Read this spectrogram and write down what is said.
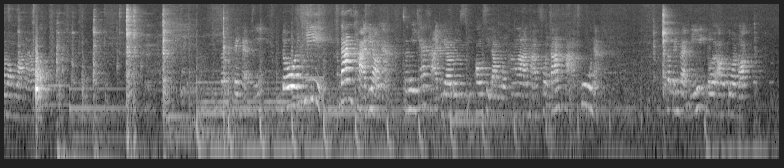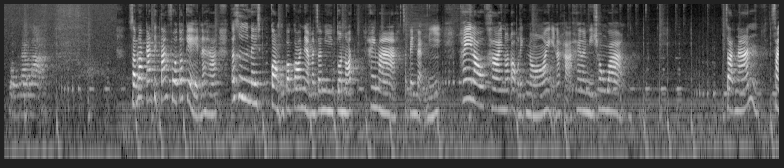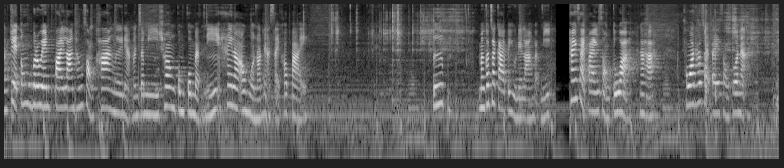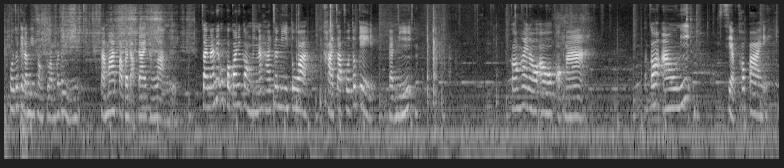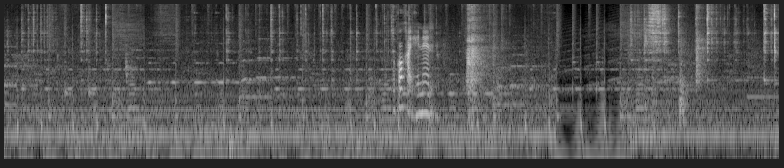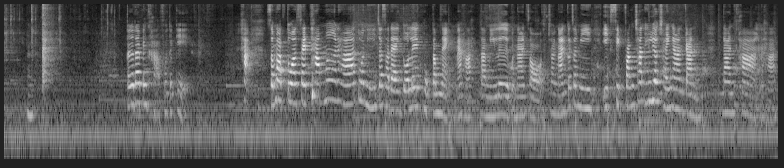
ลองวางแล้วจะเป็นแบบนี้ โดยที่ด้านขาเดียวเนี่ยจะมีแค่ขาเดียวโดยสีเอาสีดำลงข้างล่างนะคะส่วนด้านขาคู่เนี่ยจะเป็นแบบนี้โดยเอาตัวน็อตลงด้านล่างสำหรับการติดตั้งโฟโตเกตนะคะ ก็คือในกล่องอุปกรณ์เนี่ยมันจะมีตัวน็อตให้มาจะเป็นแบบนี้ ให้เราคลายน็อตออกเล็กน้อยนะคะ ให้มันมีช่องว่าง จากนั้นสังเกตตรงบริเวณปลายรางทั้งสองข้างเลยเนี่ย มันจะมีช่องกลมๆแบบนี้ ให้เราเอาหัวน็อตเนี่ยใส่เข้าไปปึ๊บมันก็จะกลายไปอยู่ในรางแบบนี้ ให้ใส่ไป 2 ตัวนะคะ เพราะว่าถ้าใส่ไป 2 ตัวเนี่ยโฟโตเกตเรามี 2 ตัวมันก็จะอย่างนี้ สามารถปรับระดับได้ทั้งรางเลย จากนั้นในอุปกรณ์อีกกล่องหนึ่งนะคะ จะมีตัวขาจับโฟโตเกตแบบนี้ ก็ให้เราเอาออกมา แล้วก็เอานี้เสียบเข้าไป แล้วก็ไขให้แน่นก็จะได้เป็นขาโฟโตเกต สำหรับตัวเซตทัมเมอร์นะคะ ตัวนี้จะแสดงตัวเลข 6 ตำแหน่งนะคะ ตามนี้เลยบนหน้าจอ จากนั้นก็จะมีอีก 10 ฟังก์ชันให้เลือกใช้งานกันด้านข้างนะคะ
